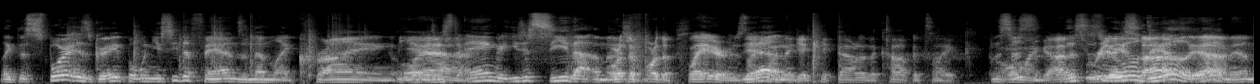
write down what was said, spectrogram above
Like the sport is great, but when you see the fans and them like crying or Yeah. just angry, you just see that emotion. or the or the players like Yeah. when they get kicked out of the cup it's like this oh is, my god this is real, stuff. deal. Yeah. man.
